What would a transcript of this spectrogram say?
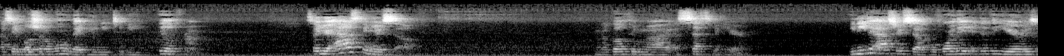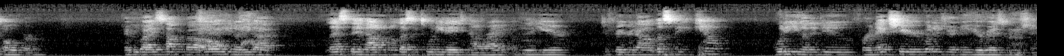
That's an emotional wound that you need to be healed from. So you're asking yourself, I'm going to go through my assessment here. You need to ask yourself before the end of the year is over. Everybody's talking about, oh, you know, you got less than, I don't know, less than 20 days now, right, of the year to figure it out. Let's make it count. What are you going to do for next year? What is your New Year resolution?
